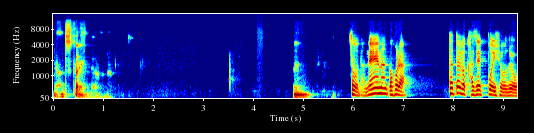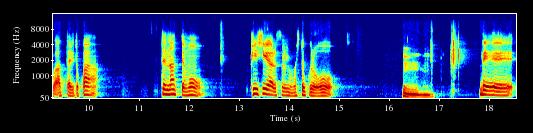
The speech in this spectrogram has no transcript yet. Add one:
なんつったらいいんだろうな。うん。そうだねなんかほら例えば風邪っぽい症状があったりとかってなっても PCR するのも一苦労うんうんで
